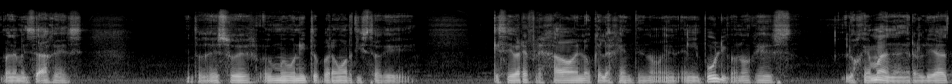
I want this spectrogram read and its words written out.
manda mensajes. Entonces eso es muy bonito para un artista que, que se ve reflejado en lo que la gente, ¿no? En, el público, ¿no? Que es los que mandan en realidad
